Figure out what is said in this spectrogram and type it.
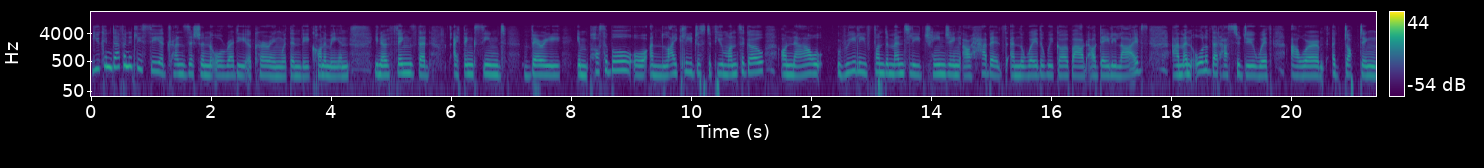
you can definitely see a transition already occurring within the economy, and you know things that I think seemed very impossible or unlikely just a few months ago are now really fundamentally changing our habits and the way that we go about our daily lives. Um, and all of that has to do with our adopting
